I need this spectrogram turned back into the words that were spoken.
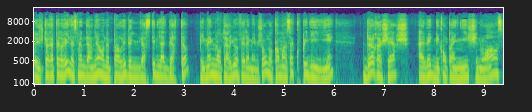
Et je te rappellerai, la semaine dernière, on a parlé de l'Université de l'Alberta, puis même l'Ontario a fait la même chose. On commençait à couper des liens de recherche avec des compagnies chinoises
